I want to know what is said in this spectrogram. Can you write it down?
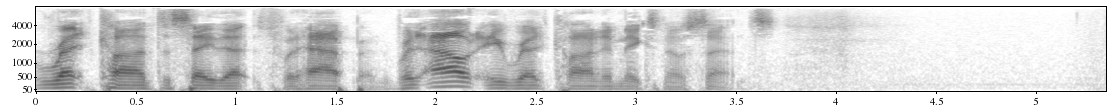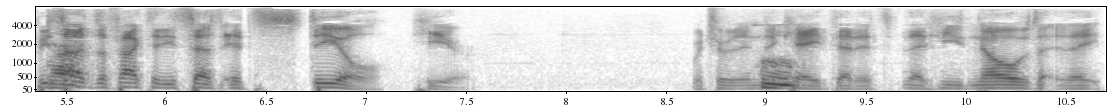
retcon to say that's what happened. Without a retcon, it makes no sense. Besides right. the fact that he says it's still here, which would indicate hmm. that it's that he knows that, that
